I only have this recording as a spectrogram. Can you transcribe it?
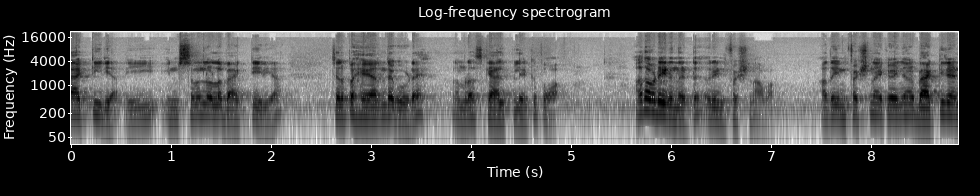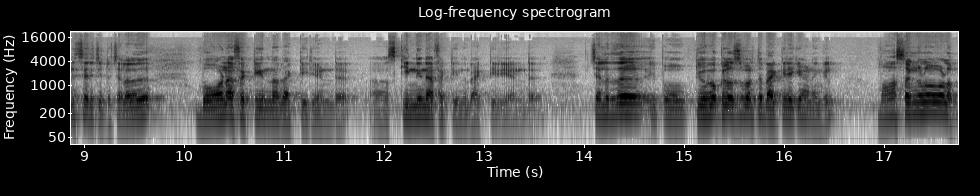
ബാക്ടീരിയ ഈ ഇൻസ്ട്രുമെന്റിലുള്ള ബാക്ടീരിയ ചിലപ്പോൾ ഹെയറിന്റെ കൂടെ നമ്മുടെ സ്കാൽപ്പിലേക്ക് പോവാം. അതവിടെ ഇരുന്നിട്ട് ഒരു ഇൻഫെക്ഷൻ ആവാം. അത് ഇൻഫെക്ഷൻ ആയി കഴിഞ്ഞാൽ ബാക്ടീരിയ അനുസരിച്ചിട്ട് ചിലത് ബോൺ എഫക്റ്റ് ചെയ്യുന്ന ബാക്ടീരിയ ഉണ്ട് സ്കിന്നിനെ എഫക്റ്റ് ചെയ്യുന്ന ബാക്ടീരിയ ഉണ്ട് ചിലത് ഇപ്പോൾ ട്യൂബോക്കുലോസ് പോലത്തെ ബാക്ടീരിയ ആണെങ്കിൽ മാസങ്ങളോളം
